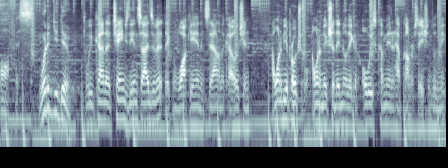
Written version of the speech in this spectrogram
office. What did you do? We kind of changed the insides of it. They can walk in and sit down on the couch, and I want to be approachable. I want to make sure they know they can always come in and have conversations with me.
